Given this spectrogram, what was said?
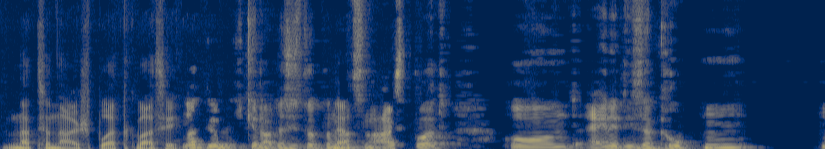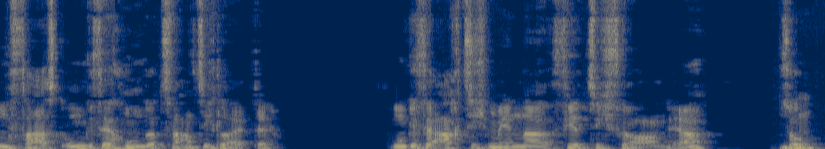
Nationalsport quasi. Natürlich, genau, das ist dort der ja. Nationalsport. Und eine dieser Gruppen umfasst ungefähr 120 Leute. Ungefähr 80 Männer, 40 Frauen, ja. So. Mhm.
